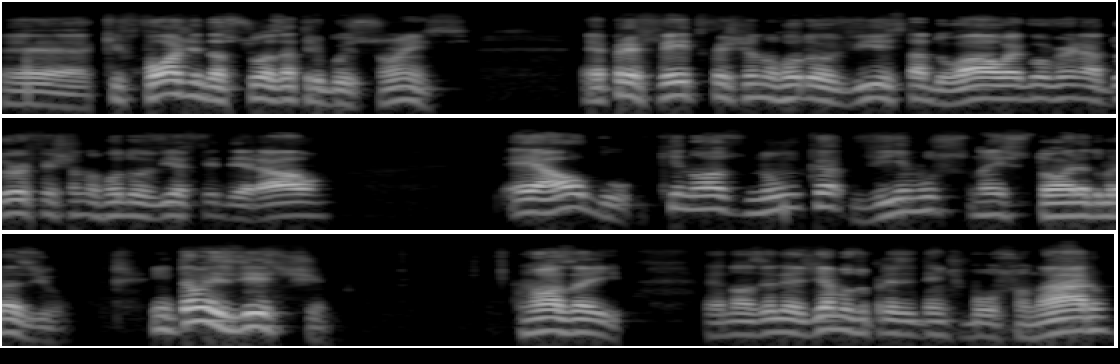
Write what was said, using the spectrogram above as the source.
é, que fogem das suas atribuições, é prefeito fechando rodovia estadual, é governador fechando rodovia federal, é algo que nós nunca vimos na história do Brasil. Então existe, nós aí, é, nós elegemos o presidente Bolsonaro,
